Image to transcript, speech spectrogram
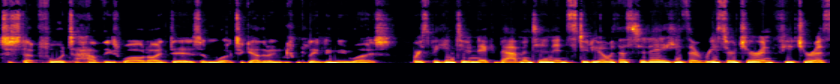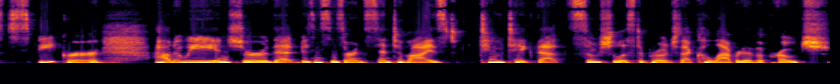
to step forward to have these wild ideas and work together in completely new ways. We're speaking to Nick Badminton in studio with us today. He's a researcher and futurist speaker. How do we ensure that businesses are incentivized to take that socialist approach, that collaborative approach?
